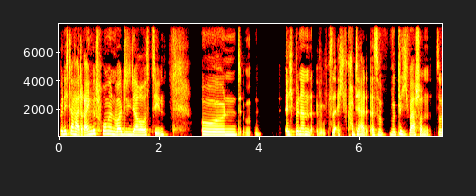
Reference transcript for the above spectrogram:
bin ich da halt reingesprungen und wollte die da rausziehen. Und ich bin dann, ich konnte halt, also wirklich, ich war schon so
